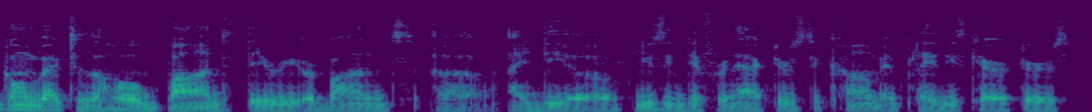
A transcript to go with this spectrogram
going back to the whole Bond theory or Bond uh, idea of using different actors to come and play these characters,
